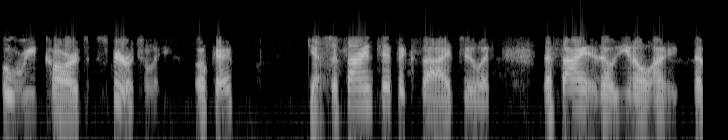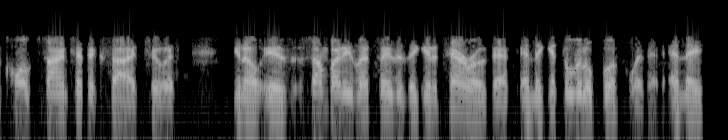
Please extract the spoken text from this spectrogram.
who read cards spiritually. Okay. Yes. The scientific side to it, the science, you know, the quote scientific side to it, you know, is somebody. Let's say that they get a tarot deck and they get the little book with it, and they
